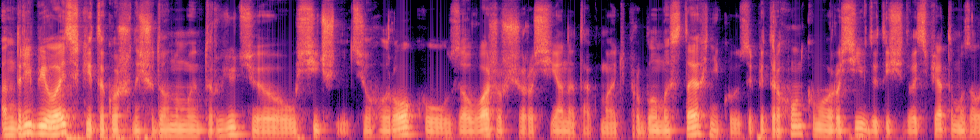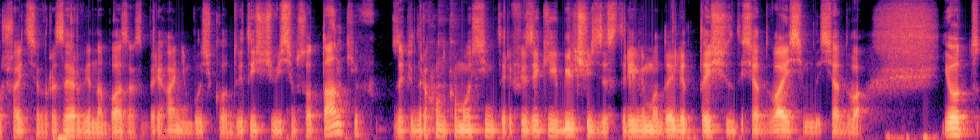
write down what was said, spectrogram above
Андрій Білецький також в нещодавному інтерв'ю у січні цього року зауважив, що росіяни так мають проблеми з технікою. За підрахунками Росії в 2025-му залишається в резерві на базах зберігання близько 2800 танків, за підрахунками осінтерів, із яких більшість застрілі моделі Т-62 і 72. І от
